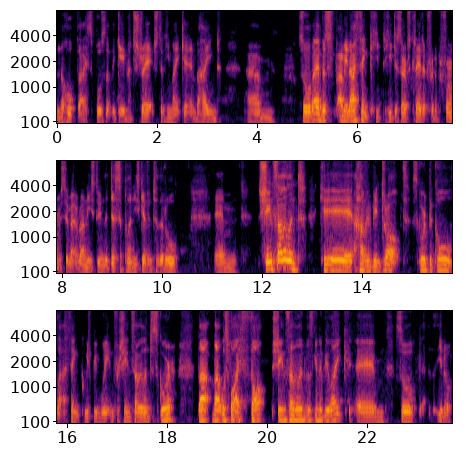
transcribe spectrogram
in the hope that I suppose that the game had stretched and he might get in behind. Um, so it was. I mean, I think he he deserves credit for the performance, the amount of run he's doing, the discipline he's given to the role. Um, Shane Sutherland, having been dropped, scored the goal that I think we've been waiting for Shane Sutherland to score. That that was what I thought Shane Sutherland was going to be like. Um, so you know,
